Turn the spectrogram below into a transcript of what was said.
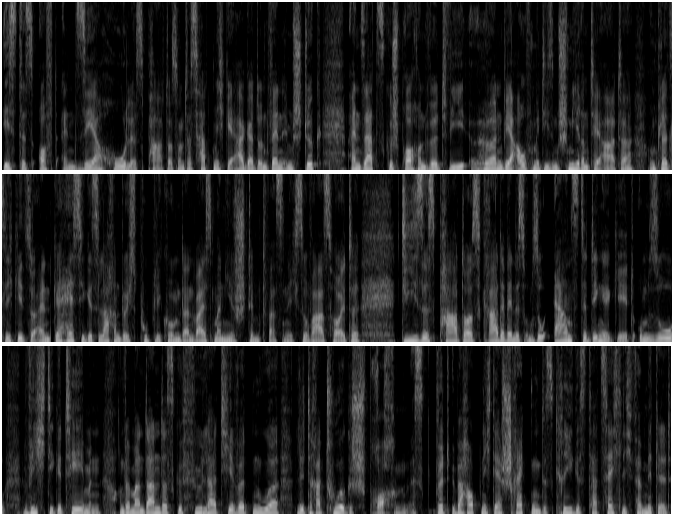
ist es oft ein sehr hohles Pathos und das hat mich geärgert. Und wenn im Stück ein Satz gesprochen wird wie hören wir auf mit diesem Schmierentheater und plötzlich geht so ein gehässiges Lachen durchs Publikum, dann weiß man, hier stimmt was nicht. So war es heute. Dieses Pathos, gerade wenn es um so ernste Dinge geht, um so wichtige Themen und wenn man dann das Gefühl hat, hier wird nur Literatur gesprochen, es wird überhaupt nicht der Schrecken des Krieges tatsächlich vermittelt,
